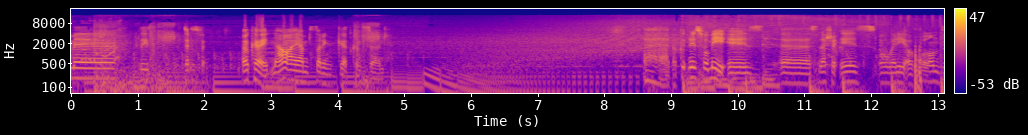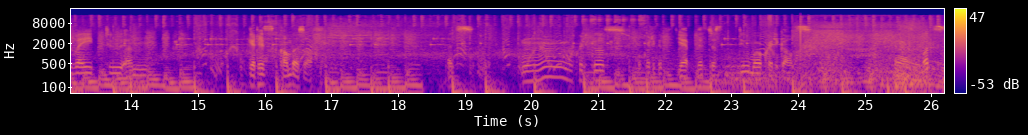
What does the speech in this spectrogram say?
Meh, please. That is Okay, now I am starting to get concerned. Uh, but good news for me is uh, Slasher is already full on the way to um, get his combos off. Let's... Mm -hmm, more criticals, more criticals... Yep, let's just do more criticals. Uh, what's...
